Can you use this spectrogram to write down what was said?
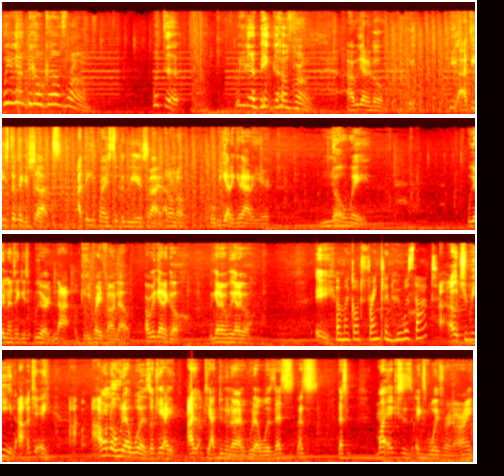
Where you get a big old gun from? What the? Where you get a big gun from? All right, we gotta go. He, he, I think he's still taking shots. I think he probably still think we inside. I don't know. But we gotta get out of here. No way. We are not taking. We are not. Okay, he probably found out. All right, we gotta go. We gotta. We gotta go. Hey, Oh my god, Franklin, who was that? I, what you mean? I, okay, I, I don't know who that was. Okay, I, I okay, I do know who that was. That's that's that's my ex's ex-boyfriend. All right,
